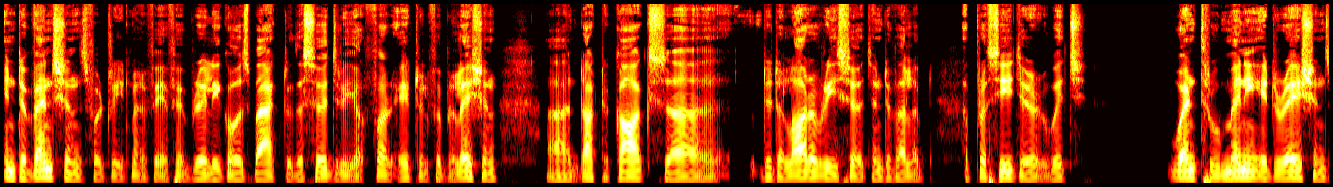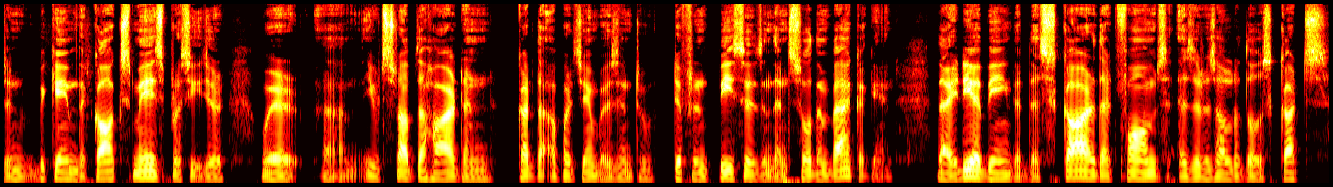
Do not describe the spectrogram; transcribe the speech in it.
interventions for treatment of AFib really goes back to the surgery for atrial fibrillation. Uh, Dr. Cox uh, did a lot of research and developed a procedure which went through many iterations and became the Cox Maze procedure, where um, you'd stop the heart and cut the upper chambers into different pieces and then sew them back again. The idea being that the scar that forms as a result of those cuts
